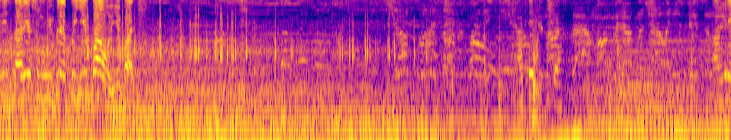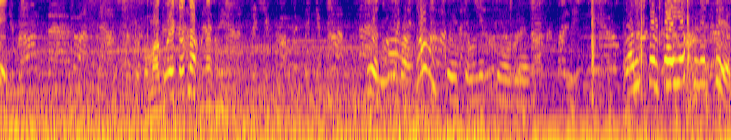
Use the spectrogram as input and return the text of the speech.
нарежь ему, блядь, по ебалу, ебать. А ты что? Андрей, Помогу я сейчас нахуй назову. все, съебал. Ну, если улетел, блядь. Ладно, что ли, поехали ты.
